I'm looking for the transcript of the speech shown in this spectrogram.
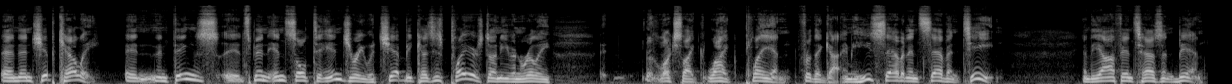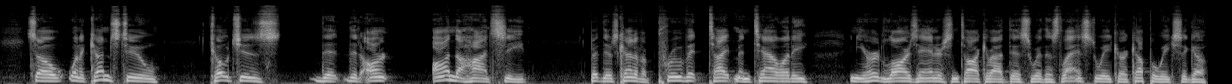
And then Chip Kelly. And, and things, it's been insult to injury with Chip because his players don't even really, it looks like, like playing for the guy. I mean, he's 7 and 17, and the offense hasn't been. So when it comes to coaches that, that aren't on the hot seat, but there's kind of a prove it type mentality. And you heard Lars Anderson talk about this with us last week or a couple weeks ago.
